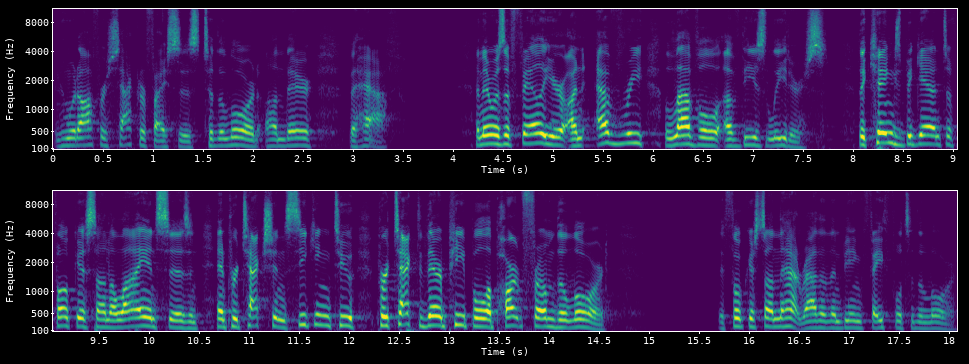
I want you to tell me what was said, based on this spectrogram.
and who would offer sacrifices to the Lord on their behalf. And there was a failure on every level of these leaders. The kings began to focus on alliances and, and protection, seeking to protect their people apart from the Lord. They focused on that rather than being faithful to the Lord.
